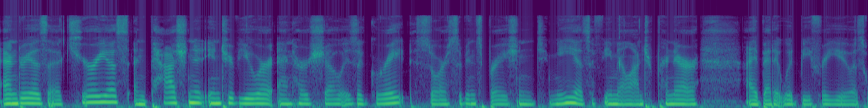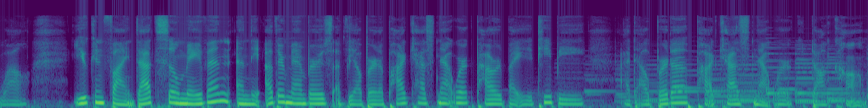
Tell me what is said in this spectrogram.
Andrea is a curious and passionate interviewer, and her show is a great source of inspiration to me as a female entrepreneur. I bet it would be for you as well. You can find That's So Maven and the other members of the Alberta Podcast Network powered by ATB at albertapodcastnetwork.com.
